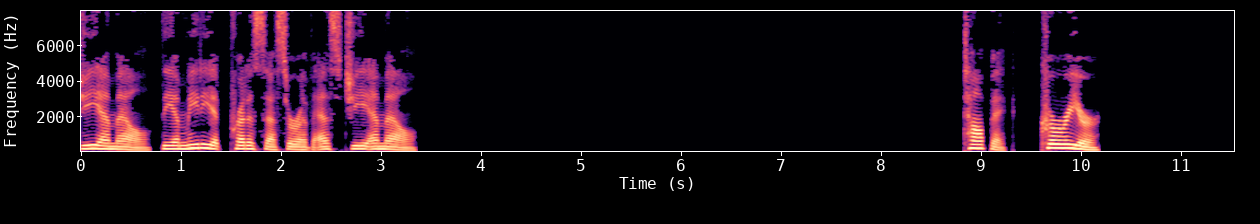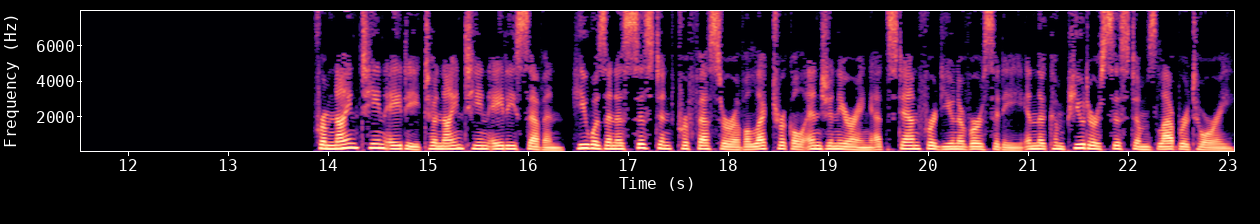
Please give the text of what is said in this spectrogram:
GML, the immediate predecessor of SGML. Career From 1980 to 1987, he was an assistant professor of electrical engineering at Stanford University in the Computer Systems Laboratory.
